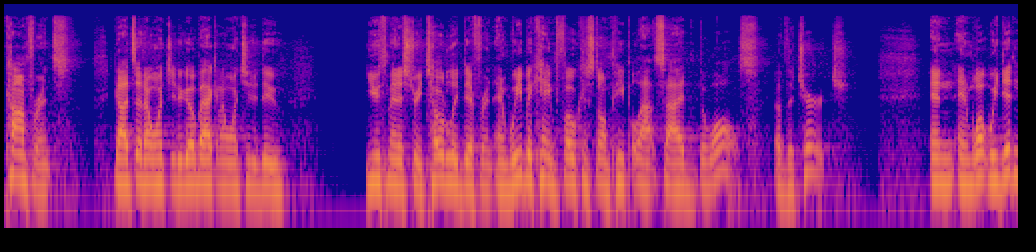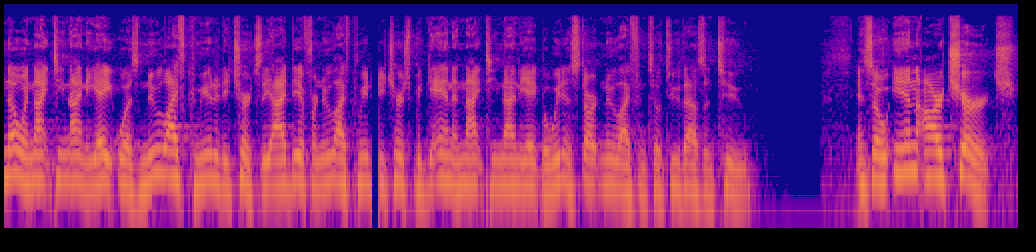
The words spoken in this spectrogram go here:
conference, God said, I want you to go back and I want you to do youth ministry totally different. And we became focused on people outside the walls of the church. And, and what we didn't know in 1998 was New Life Community Church. The idea for New Life Community Church began in 1998, but we didn't start New Life until 2002. And so in our church,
